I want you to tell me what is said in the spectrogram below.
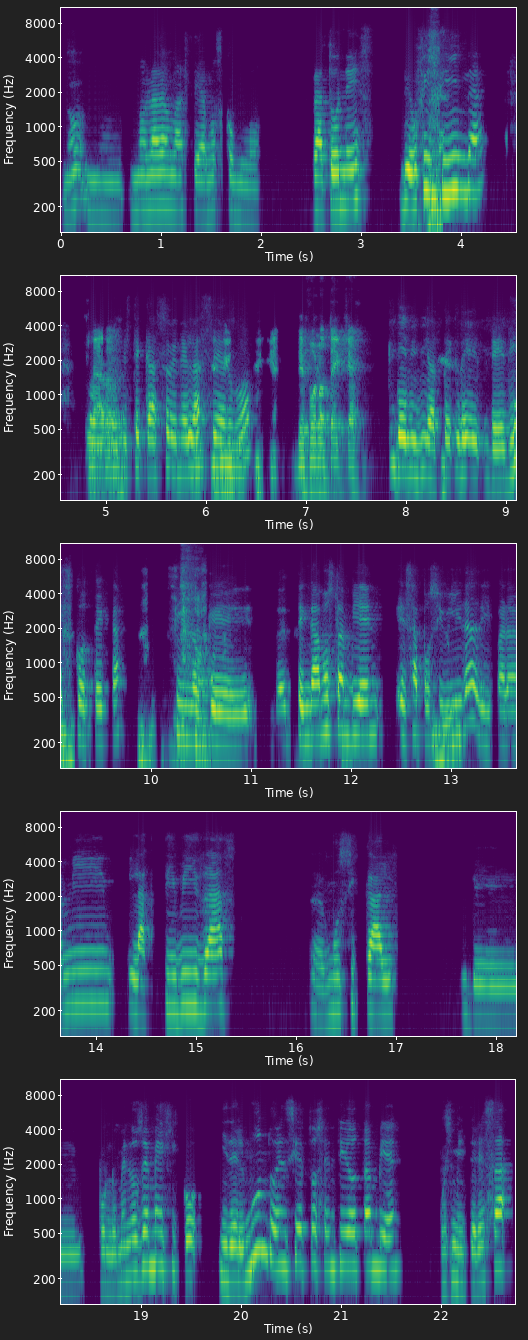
¿no? No, nada más seamos como ratones de oficina, en este caso en el acervo. De fonoteca. De, biblioteca, de discoteca, sino que tengamos también esa posibilidad. Y para mí la actividad eh, musical de, por lo menos de México y del mundo en cierto sentido también, pues me interesa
